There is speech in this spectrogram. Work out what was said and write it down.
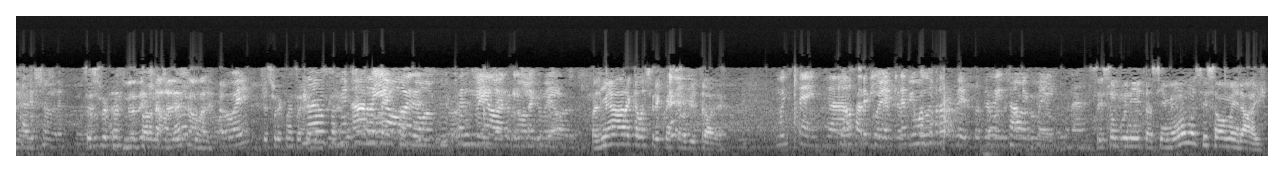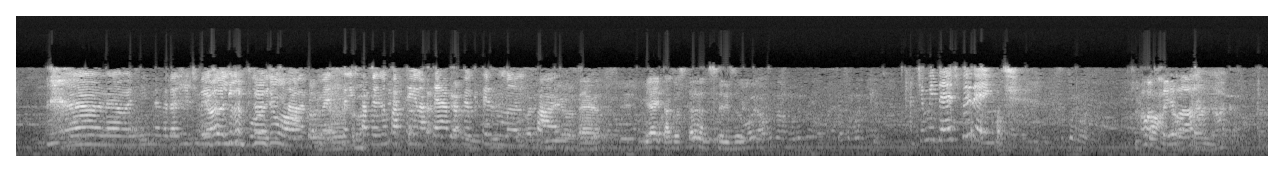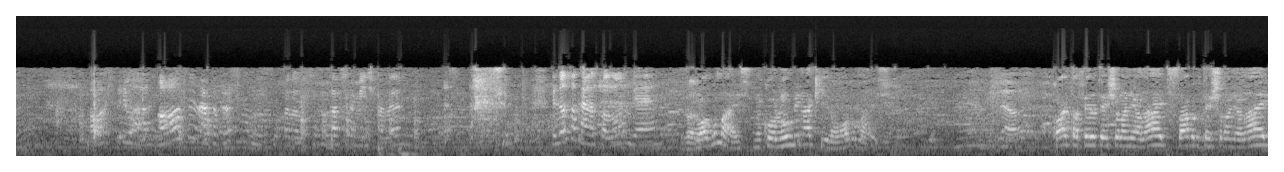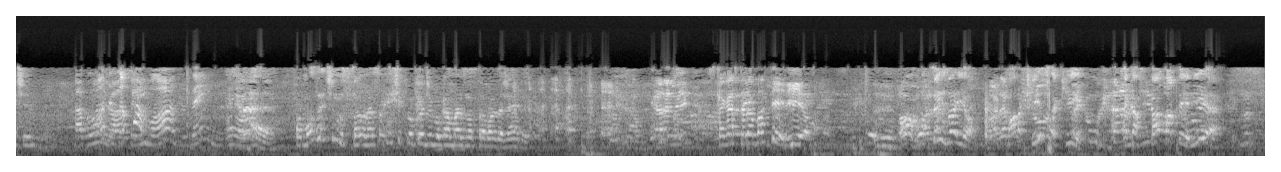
Alexandra. Vocês frequentam o Vitória Nascimento? Oi? Vocês frequentam aqui? Não, Nascimento? sabia Ah, meia hora. Faz meia hora que a gente vem. Faz meia hora que elas frequentam a Vitória. Muito tempo já. Que ela sabia, frequenta, eu vi umas outras vezes, com tá um amigo meu. né? Vocês são bonitas assim mesmo ou vocês são uma miragem? Não, não, a gente, na verdade a gente veio Eu do Olimpo hoje, um sabe? óculos. Mas a gente tá fazendo um passeio na Terra pra ver o que vocês humanos fazem. É. E aí, tá gostando dos seres humanos? Tinha uma ideia diferente. Ó, sei lá. Ó, sei lá. Ó, sei lá, tá próximo disso, falando, filosoficamente falando. Vocês vão tocar na Colômbia, é? Logo mais. No Columbi e na Kiron, logo mais. Não. Quarta-feira tem show na Neon Night, sábado tem show na Neon Night. Tá bom o Nossa, negócio, tão hein? famosos, hein? É, famoso a gente não são, né? Só que a gente procura divulgar mais o nosso trabalho da gente. Você tá gastando a bateria. Ó, vocês aí, ó. Fala que isso aqui é gastar bateria.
